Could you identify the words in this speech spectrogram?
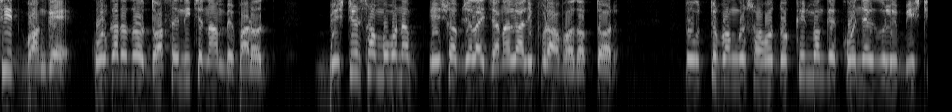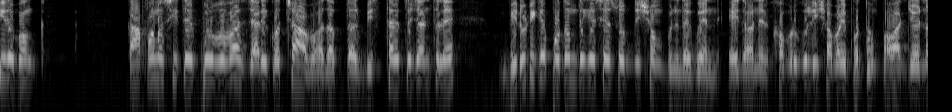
শীত বঙ্গে। কলকাতা তো দশের নিচে নামবে পারদ। বৃষ্টির সম্ভাবনা এইসব জেলায় জানালো আলিপুর আবহাওয়া দপ্তর। তো উত্তরবঙ্গ সহ দক্ষিণবঙ্গে কোন জায়গাগুলি বৃষ্টির এবং কাঁপানো শীতের পূর্বাভাস জারি করছে আবহাওয়া দপ্তর? বিস্তারিত জানতে হলে ভিডিওটিকে প্রথম থেকে শেষ অবধি সম্পূর্ণ দেখবেন। এই ধরনের খবরগুলি সবারই প্রথম পাওয়ার জন্য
